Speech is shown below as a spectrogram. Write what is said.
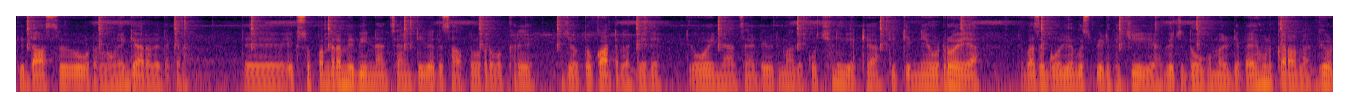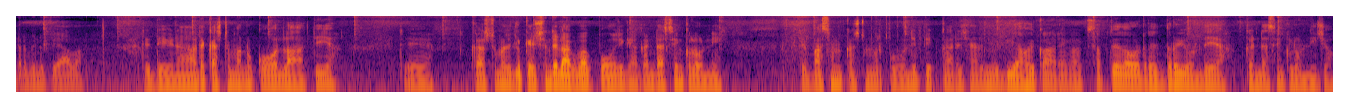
ਕਿ 10 ਆਰਡਰ ਹੋਣੇ 11 ਵਜੇ ਤੱਕ। ਤੇ 115 ਮੇ ਵੀ ਇੰਨਾ ਇਨਸੈਂਟਿਵ ਹੈ ਤੇ 7 ਆਰਡਰ ਵੱਖਰੇ, ਜੇ ਉਹ ਤੋਂ ਘੱਟ ਲੱਗੇ ਤੇ ਤੇ ਉਹ ਇੰਨਾ ਇਨਸੈਂਟਿਵ ਤੇ ਮੈਂ ਹਾਲੇ ਕੁਝ ਨਹੀਂ ਵੇਖਿਆ ਕਿ ਕਿੰਨੇ ਆਰਡਰ ਹੋਏ ਆ। ਤੇ ਬਸ ਗੋਲੀਆਂ ਕੋ ਸਪੀਡ ਖਿੱਚੀ ਹੋਈ ਆ, ਵਿੱਚ ਦੋ ਕੁ ਮਲਟੀ ਪਏ ਹੁਣ ਘਰਾਂ ਲੱਗ ਗਏ ਆਰਡਰ ਮੈਨੂੰ ਪਿਆ ਵਾ। ਤੇ ਦੇਣਾ ਤੇ ਕਸਟਮਰ ਨੂੰ ਕਾਲ ਲਾਤੀ ਆ। ਤੇ ਕਸਟਮਰ ਦੀ ਲੋਕੇਸ਼ਨ ਤੇ ਲਗਭਗ ਪਹੁੰਚ ਗਿਆ ਗੰਡਾ ਸਿੰਘ ਕਲੋਨੀ ਤੇ ਬਸ ਹੁਣ ਕਸਟਮਰ ਕੋਲ ਨਹੀਂ ਪਿਕ ਕਰ ਰਿਹਾ, ਸ਼ਾਇਦ ਮੇਬੀ ਆਹੋ ਹੀ ਘਰ ਹੈਗਾ, ਸਭ ਤੋਂ ਜ਼ਿਆਦਾ ਆਰਡਰ ਇੱਧਰੋਂ ਹੀ ਆਉਂਦੇ ਆ, ਗੰਡਾ ਸਿੰਘ ਕਲੋਨੀ ਚੋਂ।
